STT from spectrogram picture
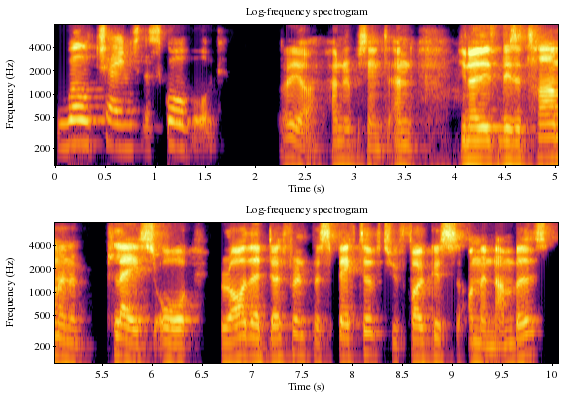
will change the scoreboard. Oh yeah, hundred percent. And you know, there's, there's a time and a place, or rather, different perspective to focus on the numbers,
